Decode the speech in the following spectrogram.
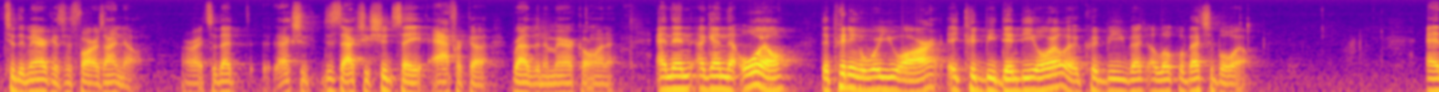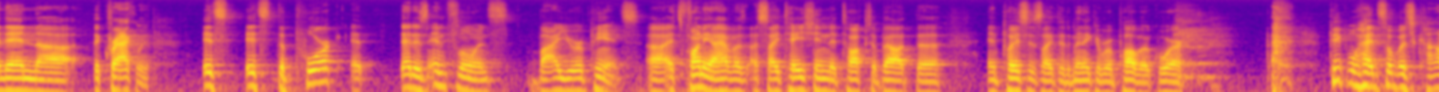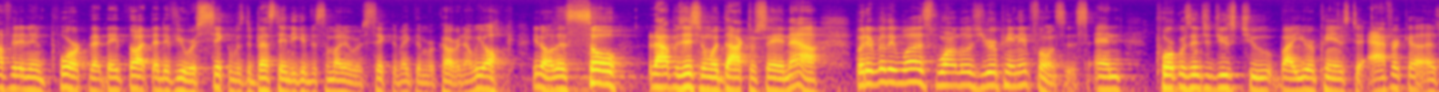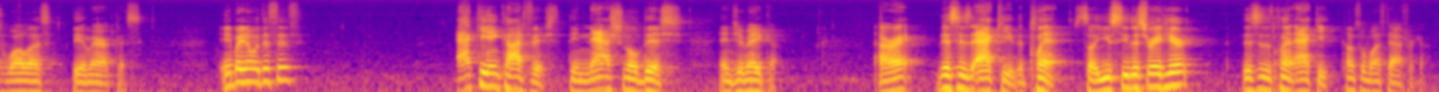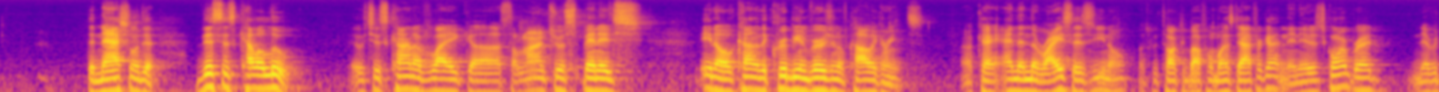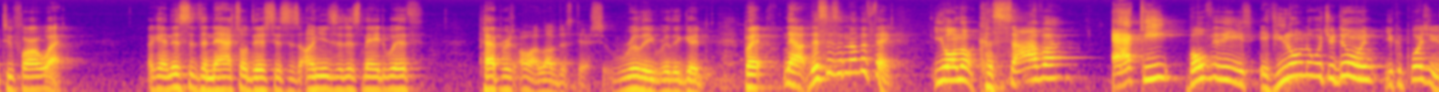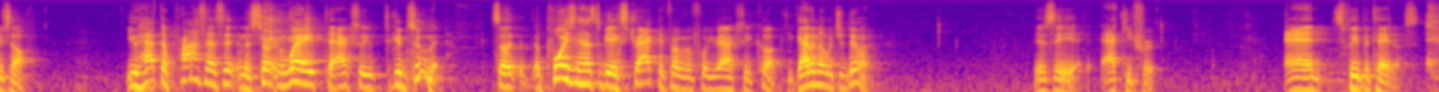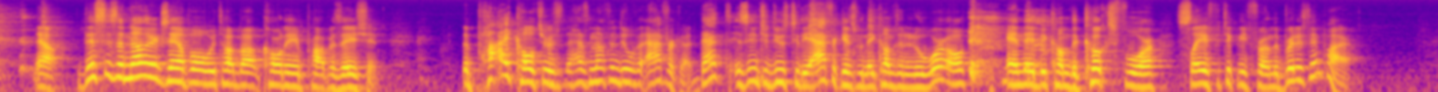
to the Americas as far as I know. All right, so that actually, this actually should say Africa rather than America on it. And then again, the oil, depending on where you are, it could be dende oil or it could be a local vegetable oil. And then uh, the crackling it's, it's the pork that is influenced by Europeans. Uh, it's funny, I have a, a, citation that talks about the, in places like the Dominican Republic where people had so much confidence in pork that they thought that if you were sick, it was the best thing to give to somebody who was sick to make them recover. Now, we all, you know, there's so in opposition to what doctors say now, but it really was one of those European influences. And pork was introduced to, by Europeans to Africa as well as the Americas. Anybody know what this is? ackee and codfish, the national dish in Jamaica. All right, this is ackee, the plant. So you see this right here? This is the plant ackee, comes from West Africa. The national dish. This is callaloo, which is kind of like uh, cilantro, spinach, you know, kind of the Caribbean version of collard greens. Okay, and then the rice is, you know, as we talked about from West Africa, and then there's cornbread, never too far away. Again, this is the natural dish. This is onions that it's made with peppers. Oh, I love this dish. Really, really good. But now, this is another thing. You all know cassava, ackee, both of these, if you don't know what you're doing, you can poison yourself. You have to process it in a certain way to actually to consume it. So the poison has to be extracted from it before you actually cook. You got to know what you're doing. There's the ackee fruit and sweet potatoes. Now, this is another example we talk about culinary improvisation The pie culture has nothing to do with Africa. That is introduced to the Africans when they come to the New World and they become the cooks for slaves, particularly from the British Empire.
